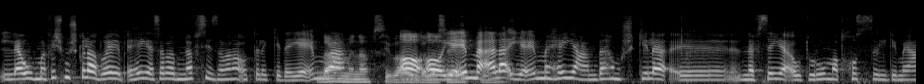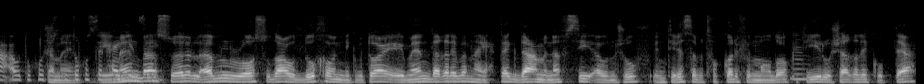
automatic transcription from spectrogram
لو مفيش مشكلة عضويه يبقى هي سبب نفسي زي ما أنا قلت لك كده. يا إما دعم نفسي بقى آه آه يا إما قلق يا إما هي عندها مشكلة آه، نفسية أو تروما تخص الجماع أو تخص تمام. تخص الحياة إيمان بقى السؤال اللي قبله اللي هو الصداع والدوخة وإنك بتوعي إيمان ده غالبا هيحتاج دعم نفسي أو نشوف أنت لسه بتفكري في الموضوع كتير وشغلك وبتاع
